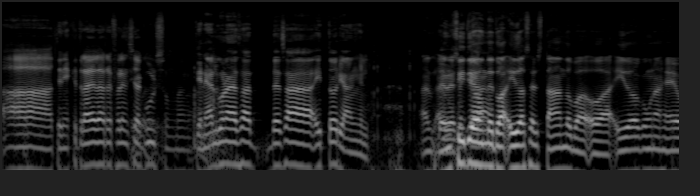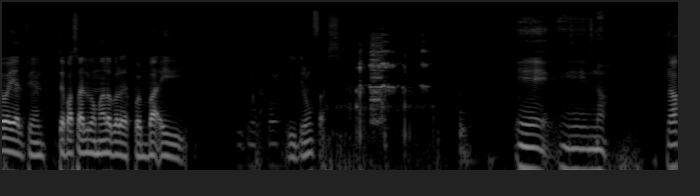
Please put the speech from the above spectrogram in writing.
Ah, tenías que traer la referencia a Coulson, mano. ¿Tienes alguna de esas de esas historias, Ángel? Al- De Hay un sitio donde tú has ido a hacer stand-up o has ido con una jeva y al final te pasa algo malo, pero después vas y, y triunfas. Eh, eh, no. No.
